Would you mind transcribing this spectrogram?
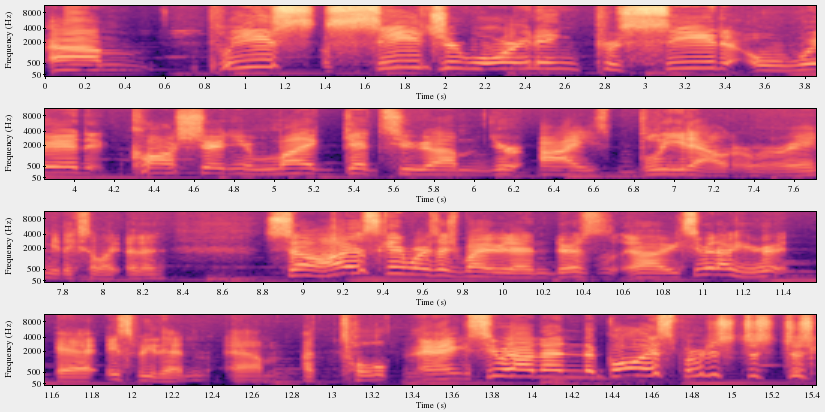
um, Please siege your warning. Proceed with caution. You might get to um your eyes bleed out or anything like that. So how this game works by then there's uh you see it out here uh, HP then um a total and you see what then the goal is just just just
